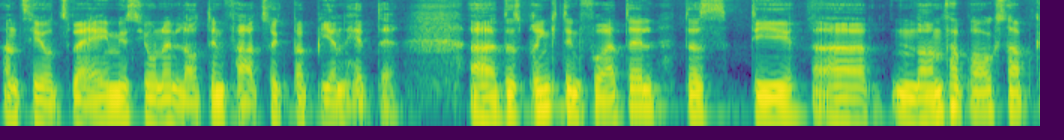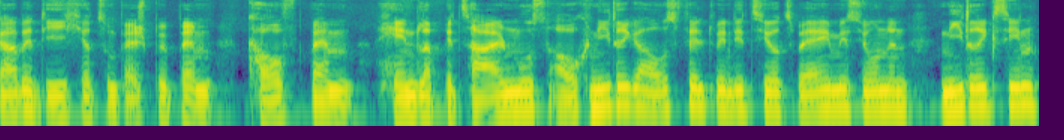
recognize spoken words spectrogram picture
an CO2-Emissionen laut den Fahrzeugpapieren hätte. Äh, das bringt den Vorteil, dass die äh, Normverbrauchsabgabe, die ich ja zum Beispiel beim Kauf beim Händler bezahlen muss, auch niedriger ausfällt darstellt, wenn die CO2-Emissionen niedrig sind.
